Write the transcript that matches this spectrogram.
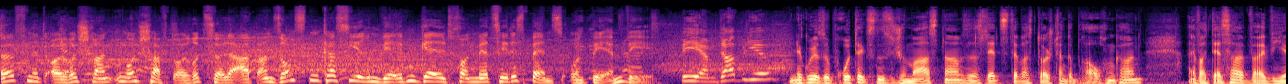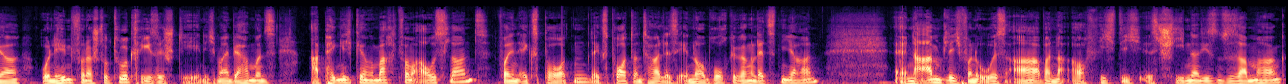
Öffnet eure Schranken und schafft eure Zölle ab. Ansonsten kassieren wir eben Geld von Mercedes-Benz und BMW. BMW. Ja gut, also protektionistische Maßnahmen sind das Letzte, was Deutschland gebrauchen kann. Einfach deshalb, weil wir ohnehin vor einer Strukturkrise stehen. Ich meine, wir haben uns abhängig gemacht vom Ausland, von den Exporten. Der Exportanteil ist enorm hochgegangen in den letzten Jahren. Äh, namentlich von den USA, aber auch wichtig ist China in diesem Zusammenhang.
